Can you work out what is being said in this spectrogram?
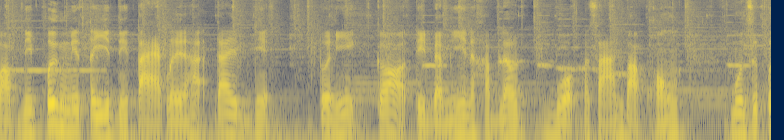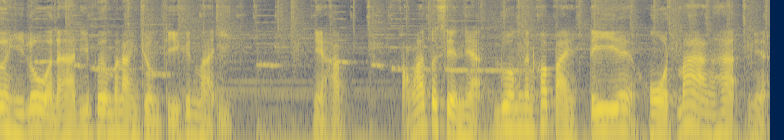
บับนี่ปึ้งนี่ตีนี่แตกเลยนะฮะได้เนี่ยตัวนี้ก็ติดแบบนี้นะครับแล้วบวกประสานบับของมูนซูเปอร์ฮีโร่นะฮะที่เพิ่มพลังโจมตีขึ้นมาอีกเนี่ยครับ200%เนี่ยรวมกันเข้าไปตีโหดมากฮะเนี่ย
